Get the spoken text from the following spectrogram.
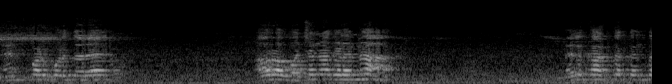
ನೆನ್ಪು ಮಾಡ್ಕೊಳ್ತಾರೆ ಅವರ ವಚನಗಳನ್ನ ಮೆಲುಕಾಗ್ತಕ್ಕಂಥ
